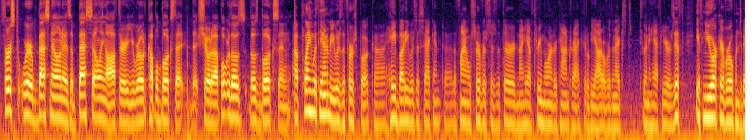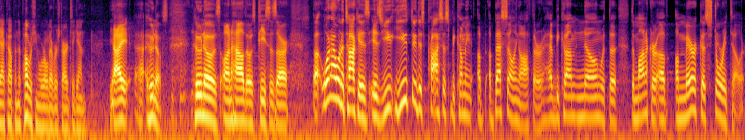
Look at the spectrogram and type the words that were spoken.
first were best known as a best-selling author. You wrote a couple books that, that showed up. What were those those books? And uh, Playing with the Enemy was the first book. Uh, hey Buddy was the second. Uh, the Final Service is the third, and I have three more under contract that'll be out over the next two and a half years if if New York ever opens back up and the publishing world ever starts again. Yeah, I, who knows? who knows on how those pieces are. Uh, what I want to talk is, is you, you through this process becoming a, a best-selling author have become known with the, the moniker of America's storyteller.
